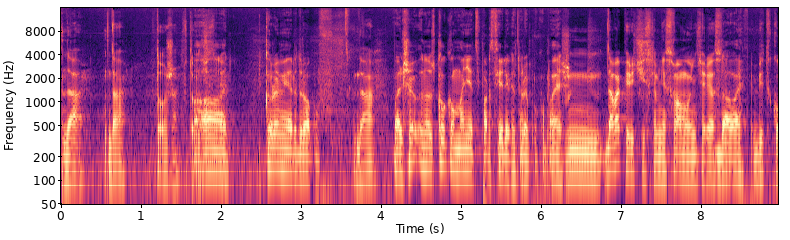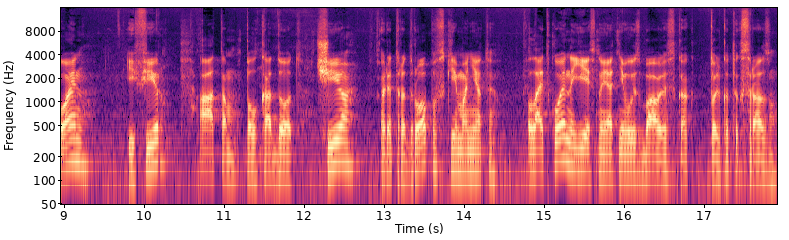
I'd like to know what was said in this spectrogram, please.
Да, да, тоже, в том числе. А, кроме airdropов? Да. Большой, ну, сколько монет в портфеле, которые покупаешь? Давай перечислим, мне самому интересно. Давай. Биткоин, эфир, атом, полкадот, чио, ретродроповские монеты. Лайткоины есть, но я от него избавлюсь как только так сразу.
